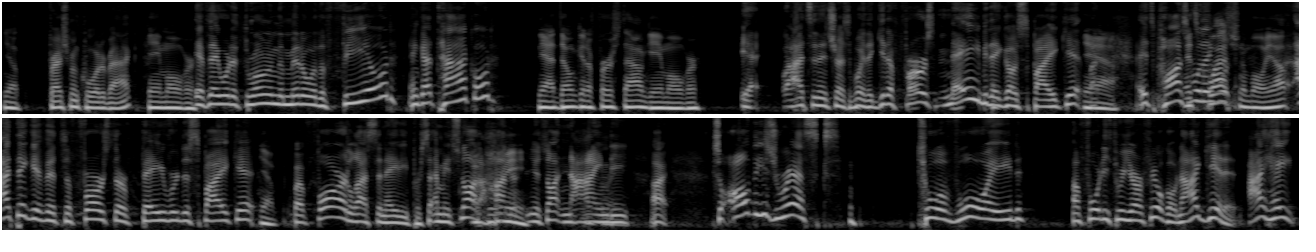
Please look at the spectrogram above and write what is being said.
Yep. freshman quarterback. Game over. If they would have thrown in the middle of the field and got tackled, yeah, don't get a first down. Game over. yeah, well, that's an interesting point. They get a first, maybe they go spike it. but Yeah. it's possible It's questionable, yep. I think if it's a first, they're favored to spike it. Yep. But far less than eighty percent. I mean, it's not hundred. It's not ninety. All right. So all these risks to avoid a forty-three yard field goal. Now I get it. I hate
